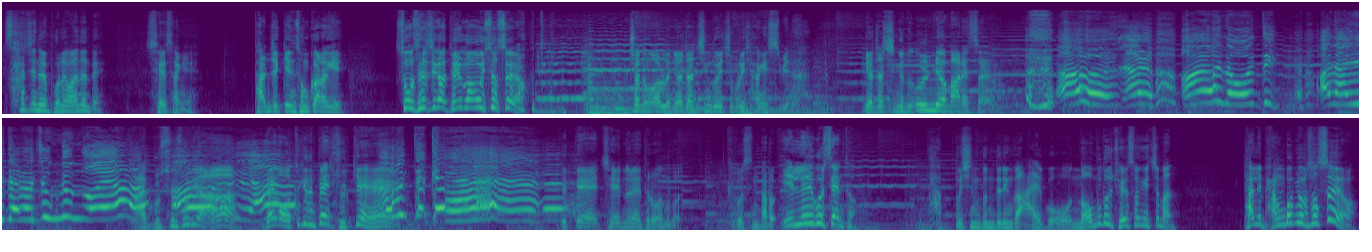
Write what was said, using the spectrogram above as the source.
사진을 보내왔는데 세상에 반지 낀 손가락이 소세지가 되어가고 있었어요. 저는 얼른 여자친구의 집으로 향했습니다. 여자친구는 울며 말했어요. 아, 아, 아, 너 어디? 아, 나 이대로 죽는 거야? 아 무슨 소리야? 내가 어떻게든 빼줄게. 어떡해? 그때 제 눈에 들어온 곳 그곳은 바로 119 센터. 바쁘신 분들인 거 알고 너무도 죄송했지만 달리 방법이 없었어요.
